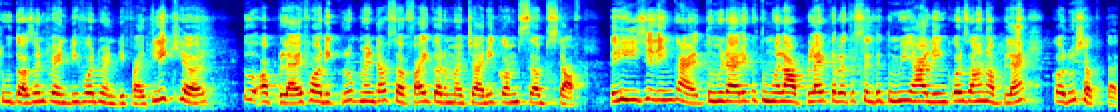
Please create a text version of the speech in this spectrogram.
two thousand twenty four twenty five click here to apply for recruitment of सफाई कर्मचारी कम सब स्टाफ तर ही जी लिंक आहे तुम्ही डायरेक्ट तुम्हाला अप्लाय करत असेल तर तुम्ही ह्या लिंकवर जाऊन अप्लाय करू शकतात.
